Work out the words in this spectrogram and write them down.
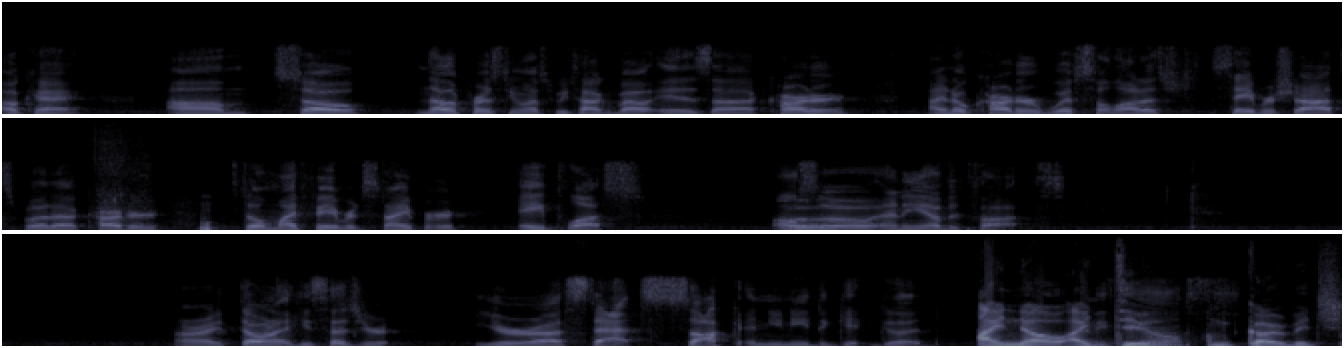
Okay, um, so another person who wants me to talk about is uh, Carter. I know Carter whiffs a lot of sh- saber shots, but uh, Carter still my favorite sniper. A plus. Also, any other thoughts? All right, Doughnut. He says your your uh, stats suck and you need to get good. I know, I Anything do. else? I'm garbage.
